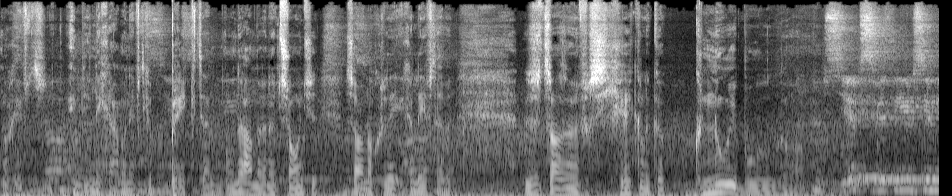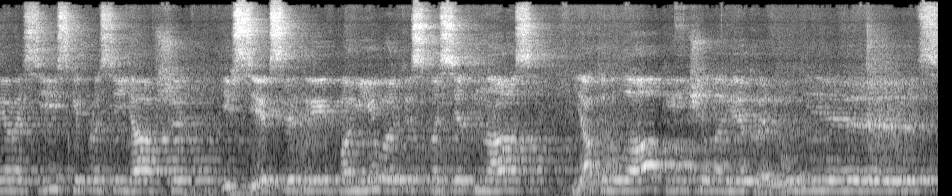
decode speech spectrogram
nog heeft in die lichamen heeft geprikt. En onder andere het zoontje zou nog geleefd hebben. Dus het was een verschrikkelijke knoeiboel gewoon. Всех святых земли российской просиявших, и всех святых помилует и спасет нас, яко благ и человека любец.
